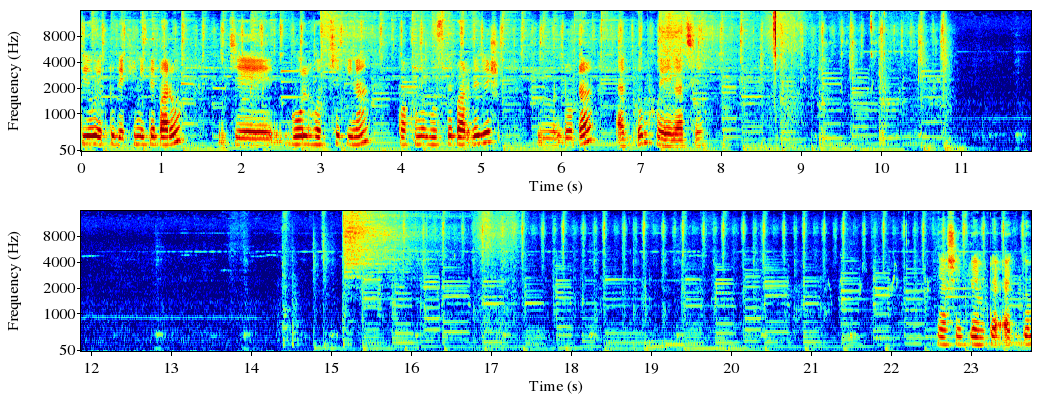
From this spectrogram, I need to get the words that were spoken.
দিয়েও একটু দেখে নিতে পারো যে গোল হচ্ছে কিনা। তখনই বুঝতে পারবে যে ডোটা একদম হয়ে গেছে। গ্যাসের ফ্লেমটা একদম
